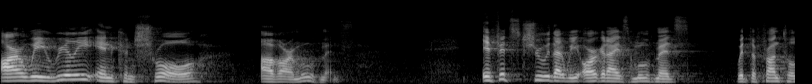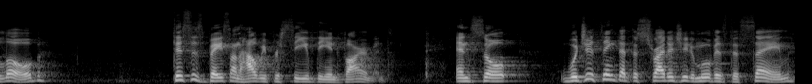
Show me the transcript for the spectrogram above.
Are we really in control of our movements? If it's true that we organize movements with the frontal lobe, this is based on how we perceive the environment. And so, would you think that the strategy to move is the same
